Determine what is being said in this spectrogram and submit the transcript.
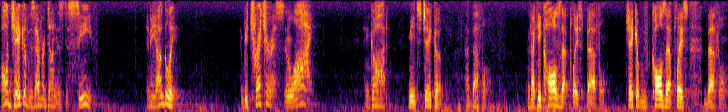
All Jacob has ever done is deceive and be ugly and be treacherous and lie. And God meets Jacob at Bethel. In fact, he calls that place Bethel. Jacob calls that place Bethel,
